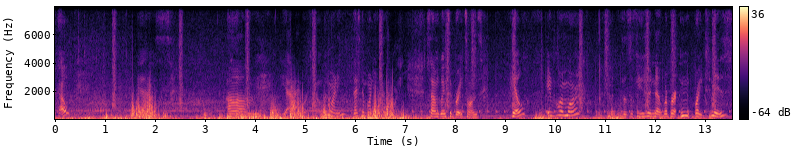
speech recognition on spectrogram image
workout. Yes. Um, yeah, I work out. Good morning. That's the morning. That's the morning. So I'm going to Braeton's Hill in Portmore. For those of you who know where Brighton, Brighton is,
